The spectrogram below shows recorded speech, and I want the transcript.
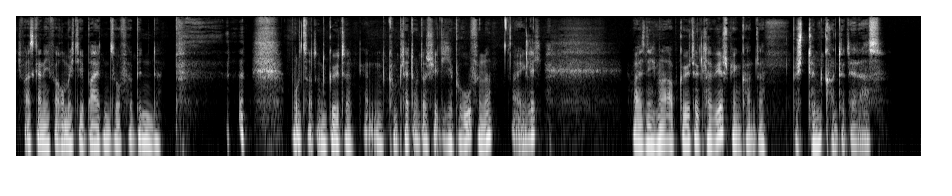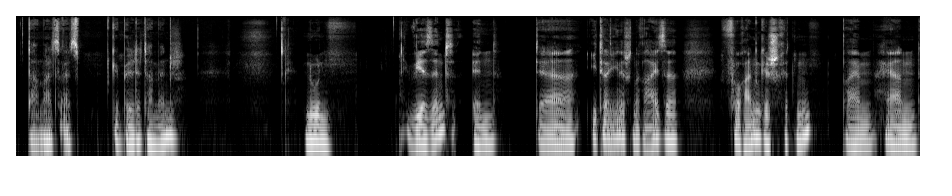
ich weiß gar nicht, warum ich die beiden so verbinde. Mozart und Goethe, komplett unterschiedliche Berufe, ne? Eigentlich. Ich weiß nicht mal, ob Goethe Klavier spielen konnte. Bestimmt konnte der das. Damals als gebildeter Mensch. Nun, wir sind in der italienischen Reise vorangeschritten beim Herrn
